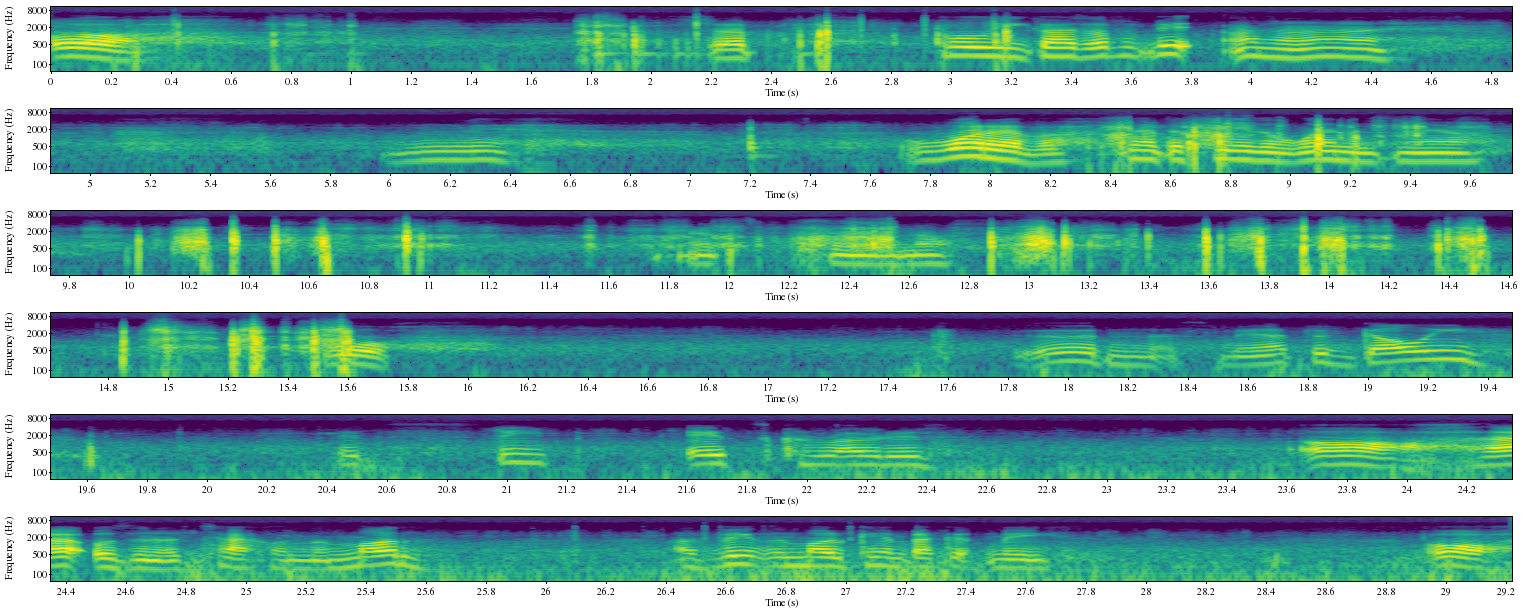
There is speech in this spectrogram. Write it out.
Oh. Should I pull you guys up a bit? I don't know. Whatever. I have to clean the lens now. That's clean enough. Oh. Goodness man, that's a gully. It's steep. It's corroded. Oh, that was an attack on the mud. I think the mud came back at me. Oh,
